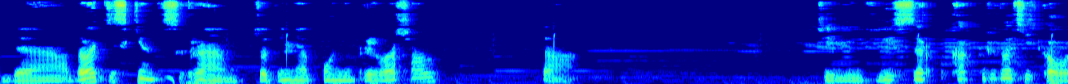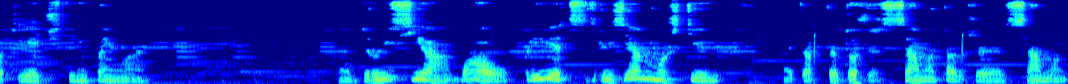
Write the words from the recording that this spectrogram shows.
Да, давайте с кем-то сыграем. Кто-то меня помню приглашал. Так. Телевизор. Как пригласить кого-то? Я что-то не понимаю друзья вау привет друзья можете как-то тоже самое также само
